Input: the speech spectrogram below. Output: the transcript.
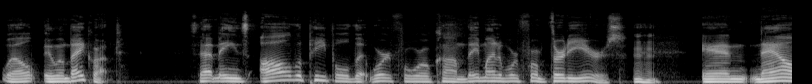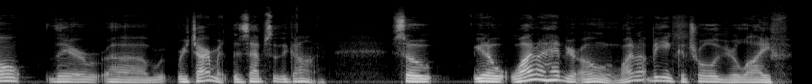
Well, it went bankrupt. So that means all the people that worked for WorldCom, they might have worked for them 30 years. Mhm. And now their uh, retirement is absolutely gone. So, you know, why not have your own? Why not be in control of your life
